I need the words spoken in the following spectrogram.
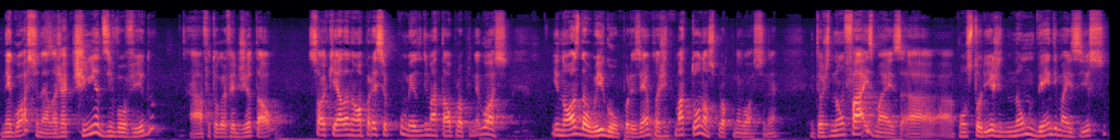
negócio, né? Ela já tinha desenvolvido a fotografia digital, só que ela não apareceu com medo de matar o próprio negócio. E nós da Wiggle, por exemplo, a gente matou nosso próprio negócio, né? Então a gente não faz mais a, a consultoria, a gente não vende mais isso,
